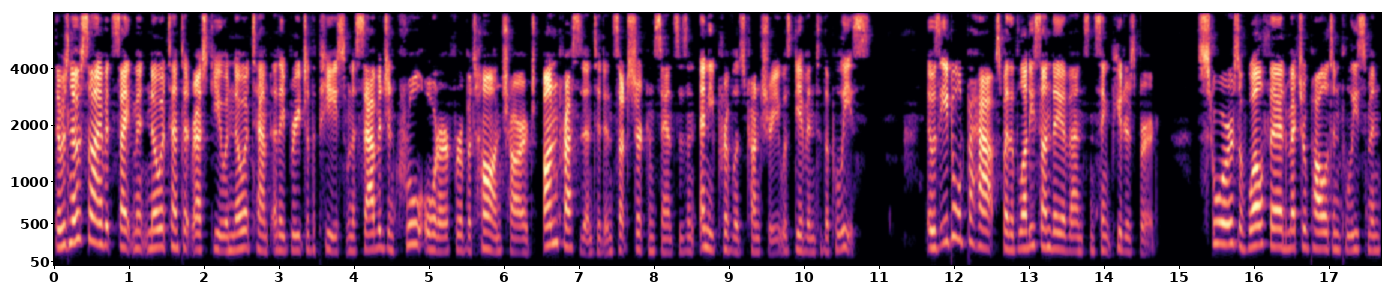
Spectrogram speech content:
there was no sign of excitement, no attempt at rescue, and no attempt at a breach of the peace when a savage and cruel order for a baton charge, unprecedented in such circumstances in any privileged country, was given to the police. It was equaled perhaps by the Bloody Sunday events in St. Petersburg. Scores of well fed metropolitan policemen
